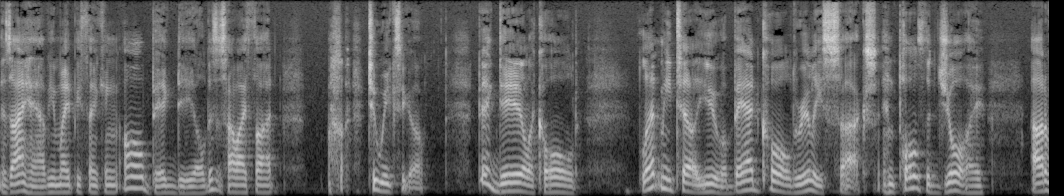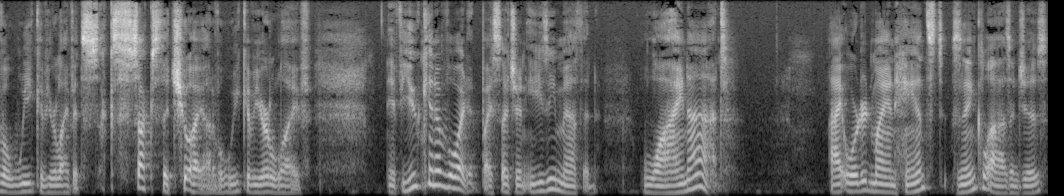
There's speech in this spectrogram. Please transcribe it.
as I have, you might be thinking, oh, big deal. This is how I thought two weeks ago. Big deal, a cold. Let me tell you, a bad cold really sucks and pulls the joy out of a week of your life. It sucks, sucks the joy out of a week of your life. If you can avoid it by such an easy method, why not? I ordered my enhanced zinc lozenges,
